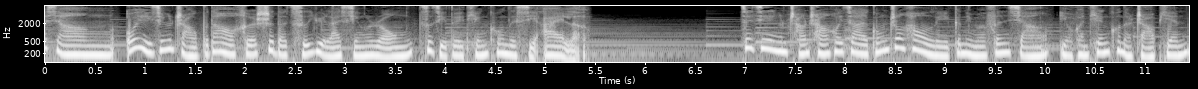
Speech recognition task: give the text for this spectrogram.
想我已经找不到合适的词语来形容自己对天空的喜爱了。最近常常会在公众号里跟你们分享有关天空的照片。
